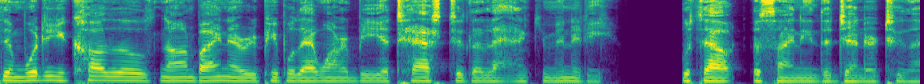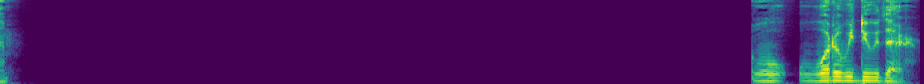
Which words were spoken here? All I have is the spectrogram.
Then what do you call those non-binary people that want to be attached to the Latin community without assigning the gender to them? What do we do there?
